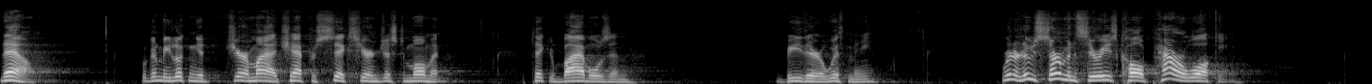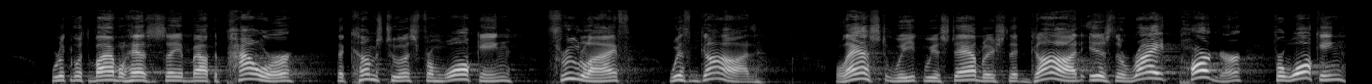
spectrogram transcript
Now, we're going to be looking at Jeremiah chapter 6 here in just a moment. Take your Bibles and be there with me. We're in a new sermon series called Power Walking. We're looking at what the Bible has to say about the power that comes to us from walking through life with God. Last week, we established that God is the right partner for walking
